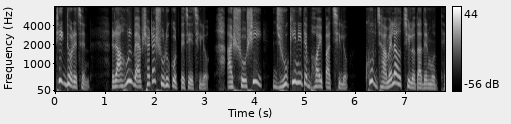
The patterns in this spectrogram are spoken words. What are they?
ঠিক ধরেছেন। রাহুল ব্যবসাটা শুরু করতে চেয়েছিল আর শশী ঝুঁকি নিতে ভয় পাচ্ছিল খুব ঝামেলা হচ্ছিল তাদের মধ্যে।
